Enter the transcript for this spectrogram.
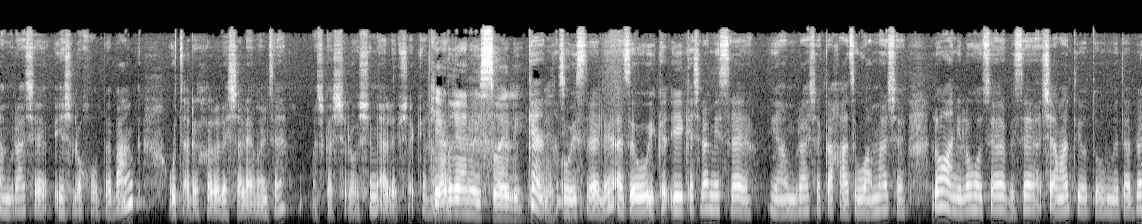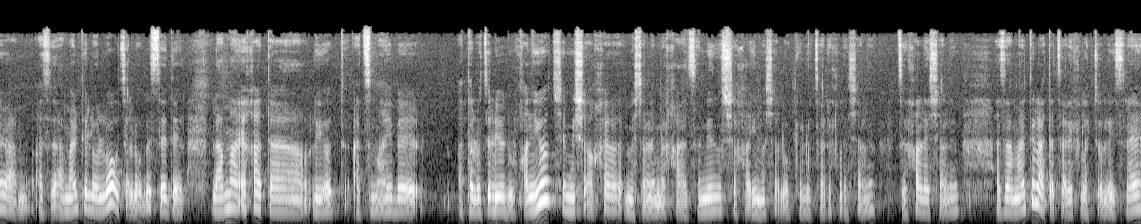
אמרה שיש לו חוב בבנק, הוא צריך לשלם על זה, משהו כ-30 אלף שקל. כי אדריאן הוא ישראלי. כן, בעצם. הוא ישראלי, אז הוא, היא התקשרה מישראל, היא אמרה שככה, אז הוא אמר שלא, אני לא עוזר וזה, שמעתי אותו מדבר, אז אמרתי לו, לא, זה לא בסדר, למה, איך אתה להיות עצמאי ב... אתה רוצה להיות רוחניות, שמישהו אחר משלם לך, אז המינוס שלך, אימא שלו, כאילו צריך לשלם, צריכה לשלם. אז אמרתי לו, אתה צריך לחזור לישראל.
